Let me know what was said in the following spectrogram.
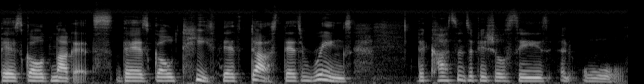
There's gold nuggets, there's gold teeth, there's dust, there's rings. The customs official sees it all.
